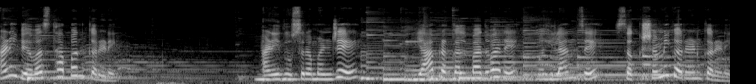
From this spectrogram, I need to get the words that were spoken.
आणि व्यवस्थापन करणे. आणि दुसरं म्हणजे या प्रकल्पाद्वारे महिलांचे सक्षमीकरण करणे.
